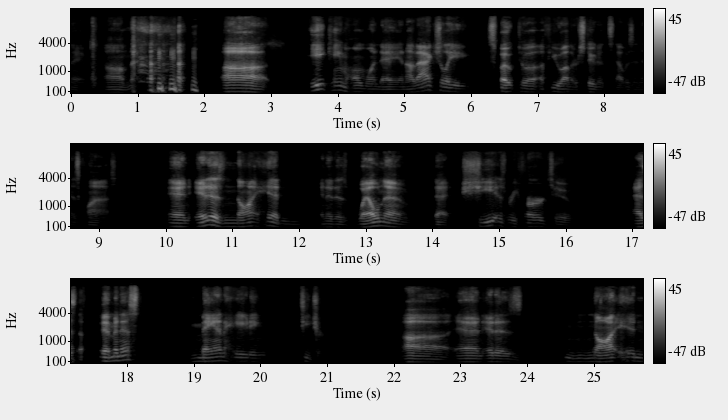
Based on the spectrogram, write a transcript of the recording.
name. Um, uh, he came home one day, and I've actually spoke to a, a few other students that was in his class, and it is not hidden, and it is well known that she is referred to as the feminist, man-hating teacher uh, and it is not hidden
